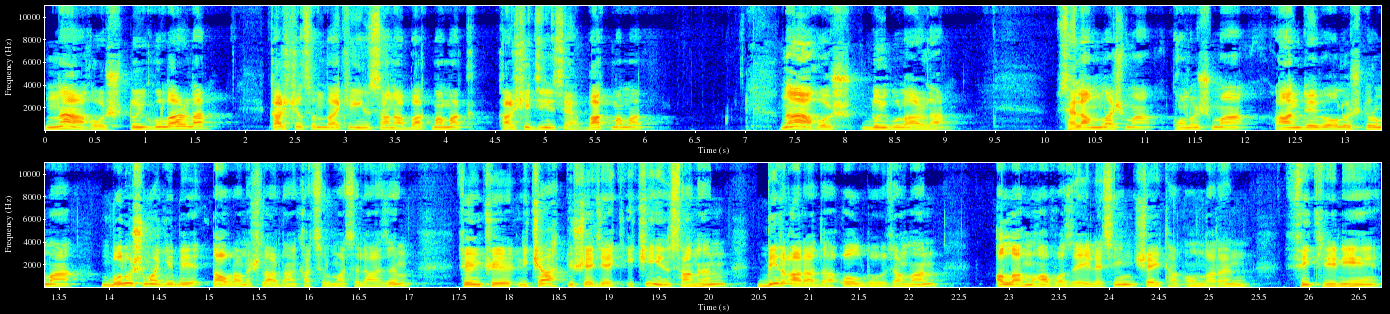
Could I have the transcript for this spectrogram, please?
nahoş duygularla karşısındaki insana bakmamak, karşı cinse bakmamak, nahoş duygularla selamlaşma, konuşma, randevu oluşturma, buluşma gibi davranışlardan kaçılması lazım. Çünkü nikah düşecek iki insanın bir arada olduğu zaman Allah muhafaza eylesin şeytan onların fikrini,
